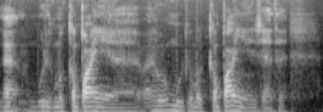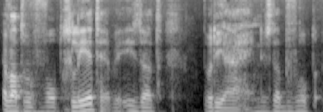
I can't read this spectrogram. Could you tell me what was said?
Ja. moet ik mijn campagne, hoe moet ik mijn campagne inzetten? En wat we bijvoorbeeld geleerd hebben, is dat door de jaren heen, is dat bijvoorbeeld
